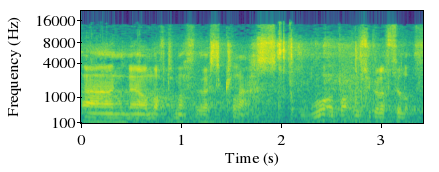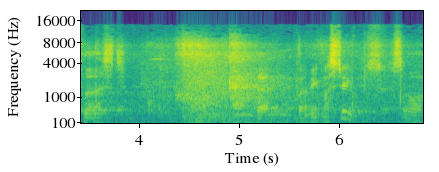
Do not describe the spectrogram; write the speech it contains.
And now I'm off to my first class. Water bottles you've got to fill up first, and then I'm going to meet my students. So.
